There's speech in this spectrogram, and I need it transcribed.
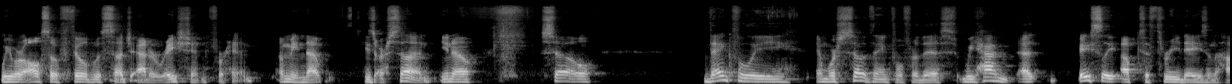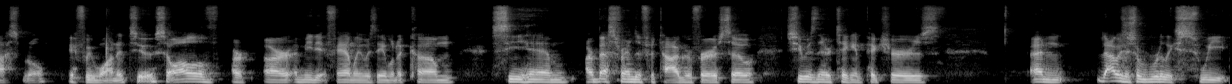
we were also filled with such adoration for him. I mean, that he's our son, you know. So thankfully, and we're so thankful for this, we had uh, basically up to three days in the hospital if we wanted to. So all of our, our immediate family was able to come see him. Our best friend's a photographer, so she was there taking pictures. And that was just a really sweet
